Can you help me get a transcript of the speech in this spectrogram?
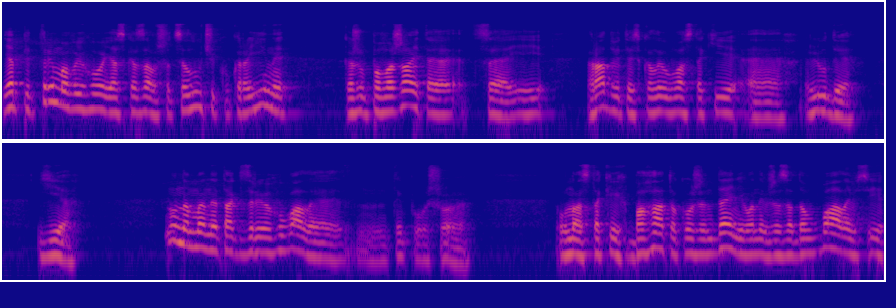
Я підтримав його, я сказав, що це лучик України. Кажу, поважайте це і радуйтесь, коли у вас такі е, люди є. Ну, на мене так зреагували, типу, що у нас таких багато кожен день, і вони вже задовбали всі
